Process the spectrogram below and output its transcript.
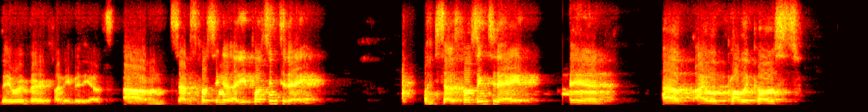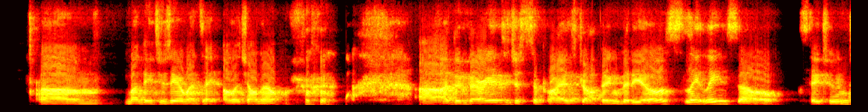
they were very funny videos. Um, Seb's posting. Are you posting today? Seb's posting today, and I'll, I will probably post um, Monday, Tuesday, or Wednesday. I'll let y'all know. uh, I've been very into just surprise dropping videos lately, so stay tuned.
